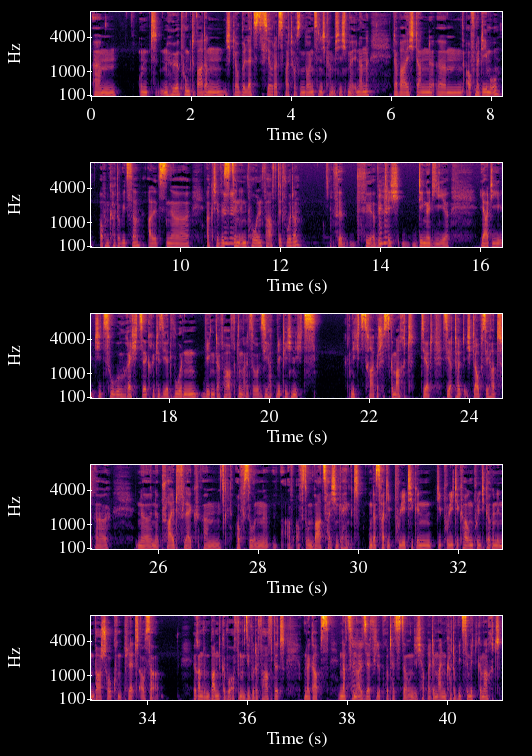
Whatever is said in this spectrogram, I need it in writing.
Ähm, und ein Höhepunkt war dann, ich glaube, letztes Jahr oder 2019, ich kann mich nicht mehr erinnern, da war ich dann ähm, auf einer Demo, auch in Katowice, als eine Aktivistin mhm. in Polen verhaftet wurde. Für, für mhm. wirklich mhm. Dinge, die ja, die, die zu Recht sehr kritisiert wurden wegen der Verhaftung. Also sie hat wirklich nichts, nichts Tragisches gemacht. Sie hat, sie hat halt, ich glaube, sie hat äh, eine, eine Pride Flag ähm, auf so ein auf, auf so ein Wahrzeichen gehängt und das hat die Politikin die Politiker und Politikerinnen in Warschau komplett außer Rand und Band geworfen und sie wurde verhaftet und da gab's national mhm. sehr viele Proteste und ich habe bei dem einen Katowice mitgemacht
